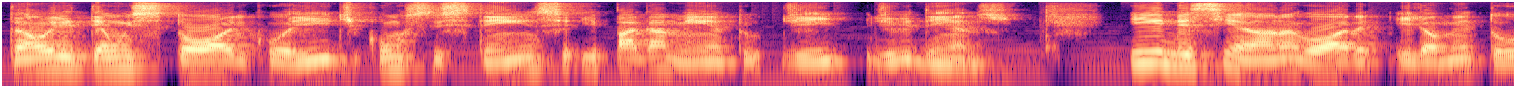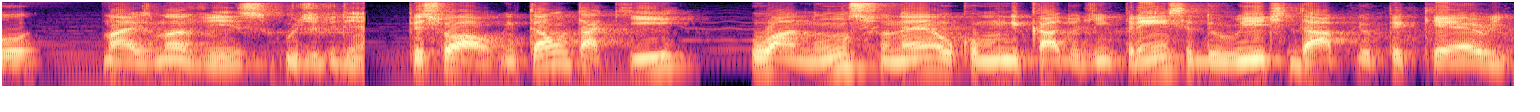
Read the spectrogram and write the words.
Então ele tem um histórico aí de consistência e pagamento de dividendos. E nesse ano agora ele aumentou mais uma vez o dividendo. Pessoal, então tá aqui o anúncio, né, o comunicado de imprensa do REIT WP Carry.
